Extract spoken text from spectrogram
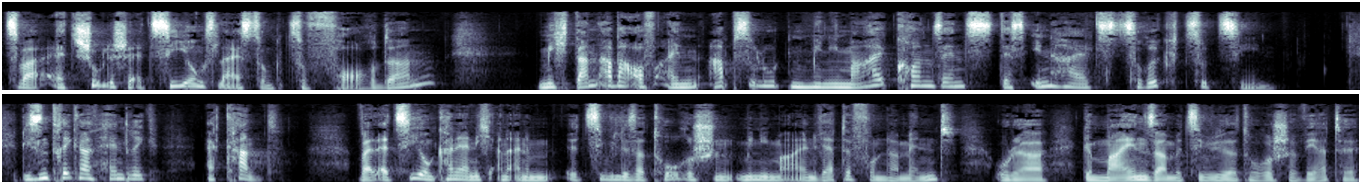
zwar als schulische Erziehungsleistung zu fordern, mich dann aber auf einen absoluten Minimalkonsens des Inhalts zurückzuziehen. Diesen Trick hat Hendrik erkannt weil Erziehung kann ja nicht an einem äh, zivilisatorischen minimalen Wertefundament oder gemeinsame zivilisatorische Werte,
